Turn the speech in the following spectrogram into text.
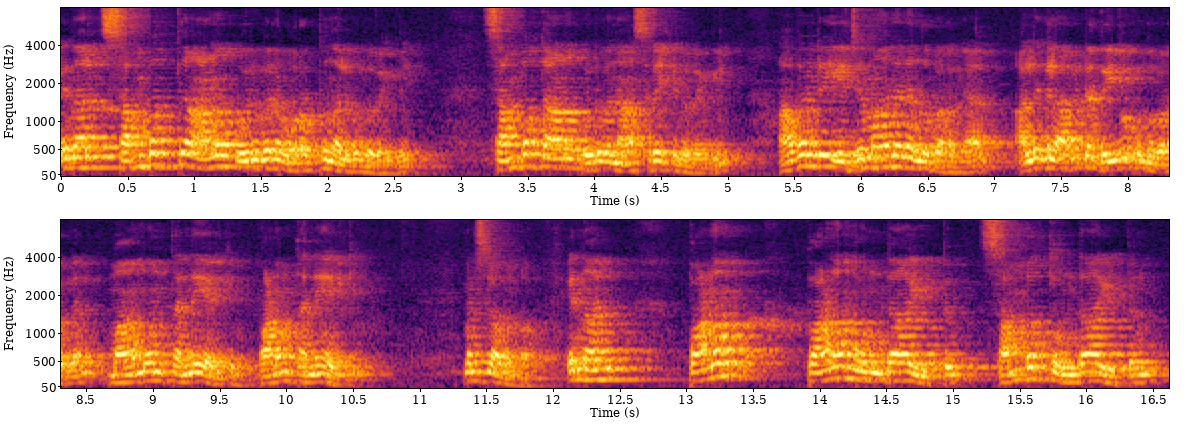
എന്നാൽ സമ്പത്ത് ആണ് ഒരുവന് ഉറപ്പ് നൽകുന്നതെങ്കിൽ സമ്പത്താണ് ഒരുവൻ ആശ്രയിക്കുന്നതെങ്കിൽ അവന്റെ യജമാനൻ എന്ന് പറഞ്ഞാൽ അല്ലെങ്കിൽ അവന്റെ ദൈവം എന്ന് പറഞ്ഞാൽ മാമോൻ തന്നെയായിരിക്കും പണം തന്നെയായിരിക്കും. മനസ്സിലാവുന്നുണ്ടോ? എന്നാൽ പണം പണം ഉണ്ടായിട്ടും സമ്പത്ത് ഉണ്ടായിട്ടും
